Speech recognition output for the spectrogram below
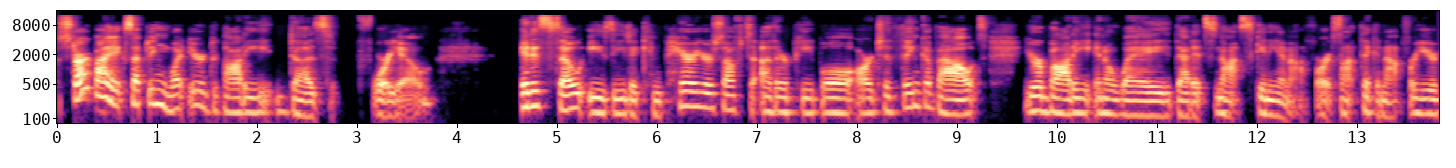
start by accepting what your body does for you. It is so easy to compare yourself to other people or to think about your body in a way that it's not skinny enough or it's not thick enough or your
